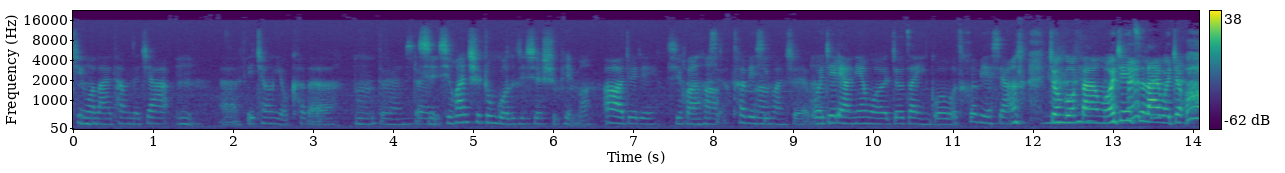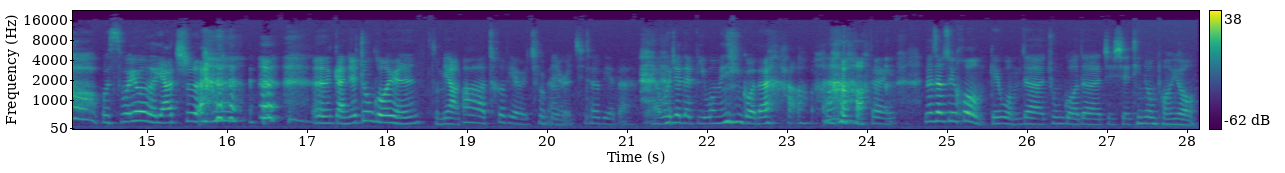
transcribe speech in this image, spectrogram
请我来他们的家，嗯。呃，非常游客的，嗯，对对。喜喜欢吃中国的这些食品吗？啊，对对，喜欢哈，特别喜欢吃。我这两年我就在英国，我特别想 中国饭。我这次来我就，我所有的要吃。嗯，感觉中国人怎么样？啊，特别热情，特别热情，特别的。我觉得比我们英国的好。对。那在最后，给我们的中国的这些听众朋友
